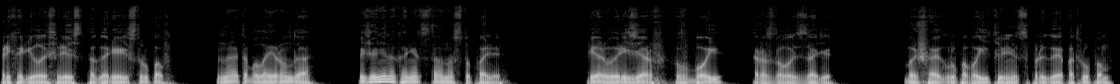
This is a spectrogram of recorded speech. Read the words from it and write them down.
Приходилось лезть по горе из трупов, но это была ерунда, ведь они наконец-то наступали. «Первый резерв в бой!» — раздалось сзади. Большая группа воительниц, прыгая по трупам,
